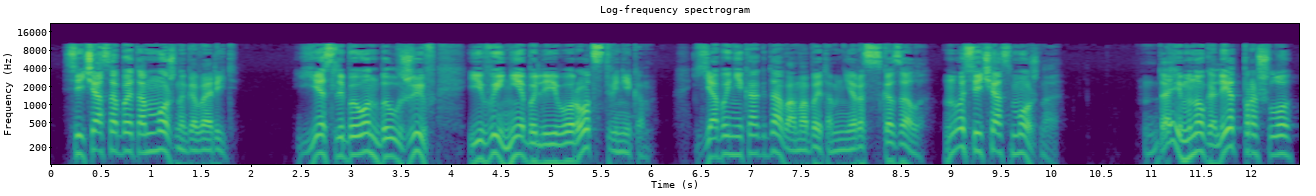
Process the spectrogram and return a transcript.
— «сейчас об этом можно говорить. Если бы он был жив, и вы не были его родственником, я бы никогда вам об этом не рассказала, но сейчас можно. Да и много лет прошло.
